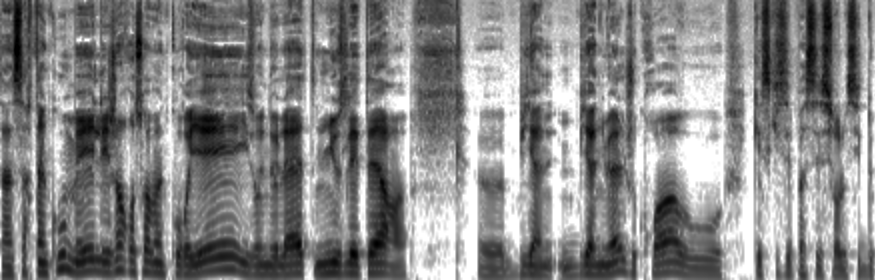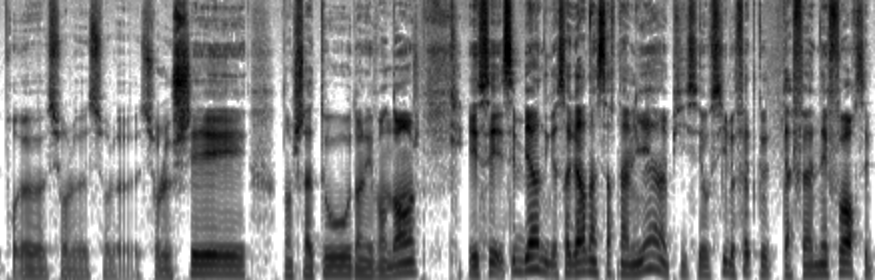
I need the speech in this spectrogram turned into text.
un certain coût, mais les gens reçoivent un courrier, ils ont une lettre, une newsletter euh, biannuelle, je crois, ou qu'est-ce qui s'est passé sur le site de euh, sur le sur le sur le chai, dans le château, dans les vendanges, et c'est bien, ça garde un certain lien, et puis c'est aussi le fait que tu as fait un effort, c'est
